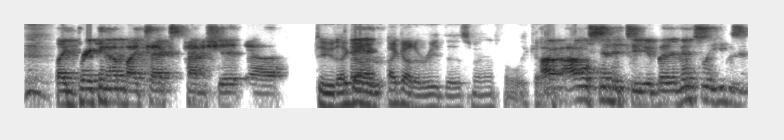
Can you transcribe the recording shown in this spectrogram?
like breaking up by text kind of shit. Uh, Dude, I gotta And- I gotta read this, man. Holy cow. I, I will send it to you. But eventually, he was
